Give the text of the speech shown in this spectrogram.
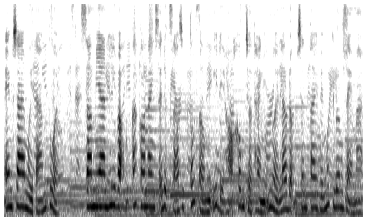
em trai 18 tuổi. Samian hy vọng các con anh sẽ được giáo dục tốt ở Mỹ để họ không trở thành những người lao động chân tay với mức lương rẻ mạt.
